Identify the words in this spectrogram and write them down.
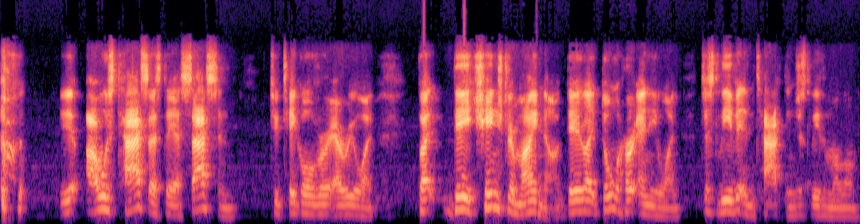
I was tasked as the assassin to take over everyone. But they changed their mind now. They're like, don't hurt anyone. Just leave it intact and just leave them alone.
